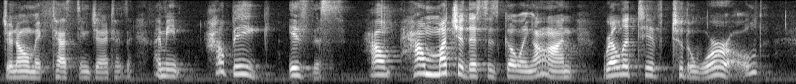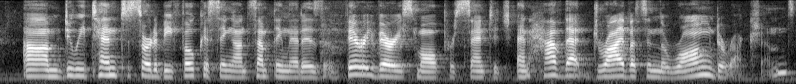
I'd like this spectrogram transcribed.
genomic testing, genetic testing. I mean, how big is this? How, how much of this is going on relative to the world? Um, do we tend to sort of be focusing on something that is a very, very small percentage and have that drive us in the wrong directions?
